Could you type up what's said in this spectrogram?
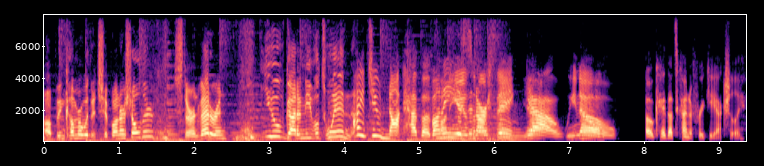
Up and comer with a chip on her shoulder? Stern veteran. You've got an evil twin. I do not have a Funny isn't our thing. Yeah, we know. Okay, that's kind of freaky, actually.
